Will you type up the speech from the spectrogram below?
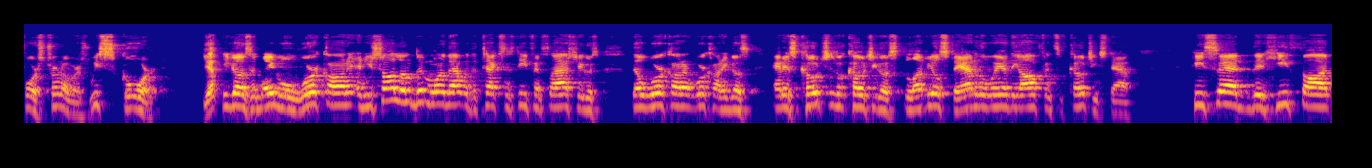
force turnovers we scored Yep. He goes, and they will work on it. And you saw a little bit more of that with the Texans defense last year. He goes, they'll work on it, work on it. He goes, and his coaches will coach. He goes, Love you'll stay out of the way of the offensive coaching staff. He said that he thought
